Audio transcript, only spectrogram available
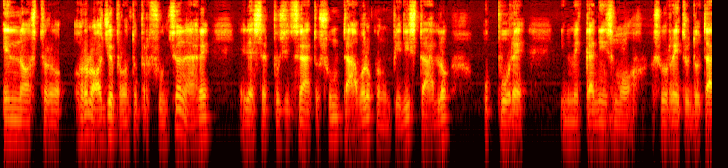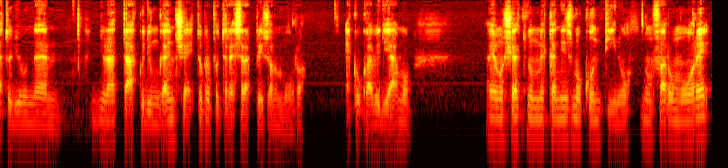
e il nostro orologio è pronto per funzionare ed essere posizionato su un tavolo con un piedistallo oppure il meccanismo sul retro dotato di un di un attacco di un gancetto per poter essere appeso al muro. Ecco qua vediamo. Abbiamo scelto un meccanismo continuo non fa rumore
